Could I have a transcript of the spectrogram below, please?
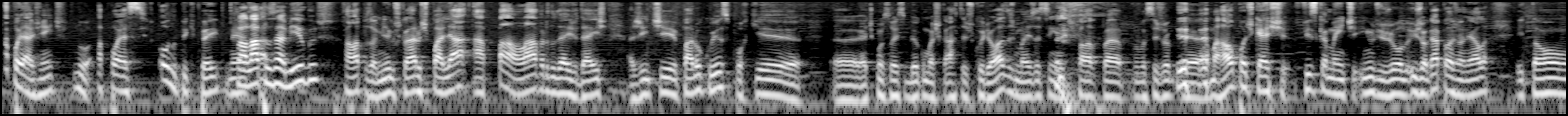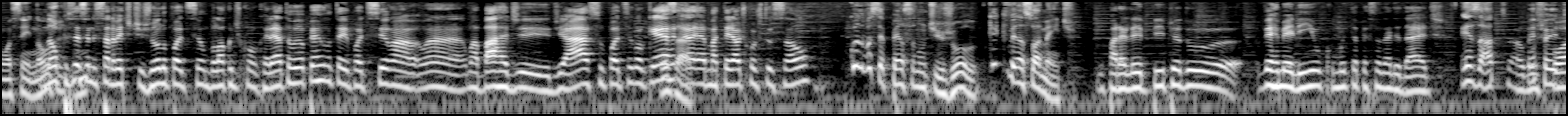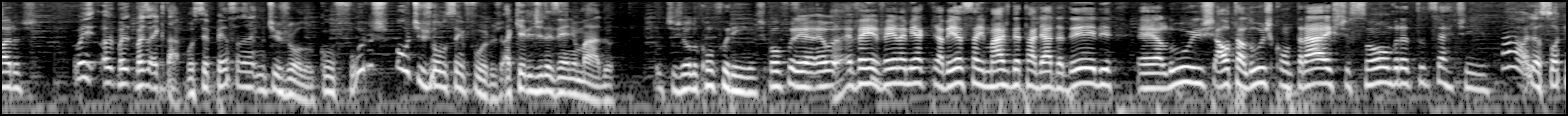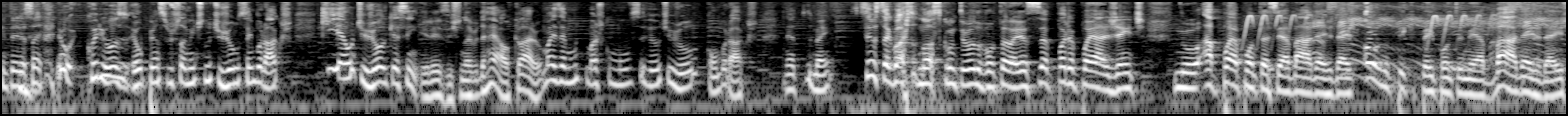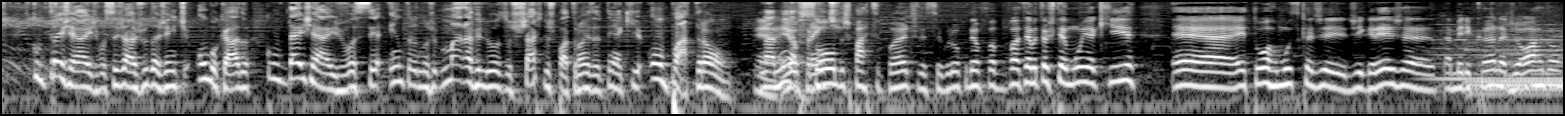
apoiar a gente no Apoia-se ou no PicPay. Né? Falar A- pros amigos. falar pros amigos, claro, espalhar a palavra do 1010. A gente parou com isso porque eh, a gente começou a receber algumas cartas curiosas, mas assim, a gente falava pra, pra você jogar, eh, amarrar o podcast fisicamente em um tijolo e jogar pela janela. Então, assim, não. Não precisa ser necessariamente tijolo, pode ser um bloco de concreto. Eu perguntei, pode ser uma, uma, uma barra de, de aço, pode ser qualquer é, material de construção. Quando você pensa num tijolo, o que, que vem na sua mente? Um paralelepípedo vermelhinho com muita personalidade. Exato, Alguns perfeito. poros. Mas, mas, aí que tá, você pensa no tijolo com furos ou tijolo sem furos? Aquele de desenho animado? O tijolo com furinhos. Com furinhos. Eu, vem, vem na minha cabeça a imagem detalhada dele, é, luz, alta luz, contraste, sombra, tudo certinho. Ah, olha só que interessante. Eu, curioso, eu penso justamente no tijolo sem buracos, que é um tijolo que, assim, ele existe na vida real, claro, mas é muito mais comum você ver o tijolo com buracos, né? Tudo bem. Se você gosta do nosso conteúdo, voltando a isso, você pode apoiar a gente no apoia.se barra 1010 ou no picpay.me barra 1010. Com 3 reais você já ajuda a gente um bocado. Com 10 reais você entra no maravilhoso chat dos patrões. Eu tenho aqui um patrão na minha É, eu frente. sou um dos participantes desse grupo. Devo fa- fazer meu testemunho aqui. É, Heitor, música de, de igreja americana, de órgão.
